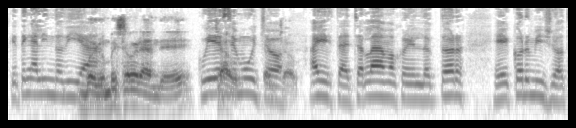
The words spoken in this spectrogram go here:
Que tenga lindo día. Bueno, un beso grande, ¿eh? Cuídese mucho. Ahí está, charlábamos con el doctor eh, Cormillot.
